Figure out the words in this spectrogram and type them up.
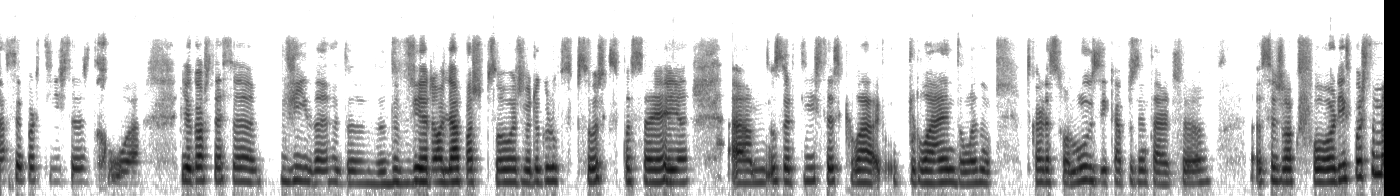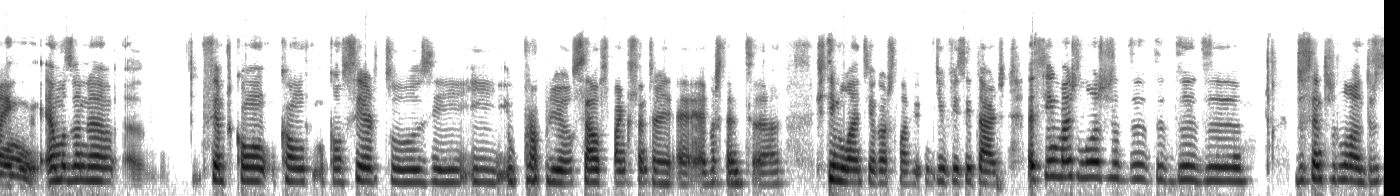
há sempre artistas de rua, e eu gosto dessa vida, de, de, ver, olhar para as pessoas, ver o grupo de pessoas que se passeia, um, os artistas que lá, por lá andam, andam tocar a sua música, apresentar uh, seja o que for. E depois também é uma zona uh, sempre com, com concertos e, e, o próprio South Bank Center é, é bastante uh, estimulante e eu gosto de o visitar. Assim, mais longe de, de, de, de, do centro de Londres,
